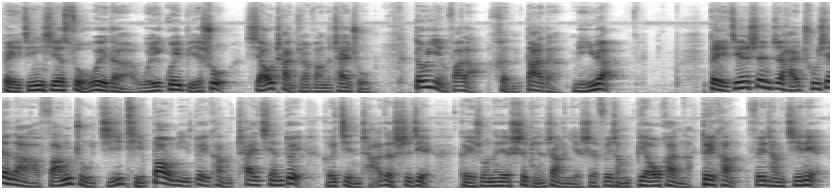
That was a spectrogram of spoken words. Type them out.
北京一些所谓的违规别墅、小产权房的拆除，都引发了很大的民怨。北京甚至还出现了房主集体暴力对抗拆迁队和警察的事件，可以说那些视频上也是非常彪悍的对抗，非常激烈。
